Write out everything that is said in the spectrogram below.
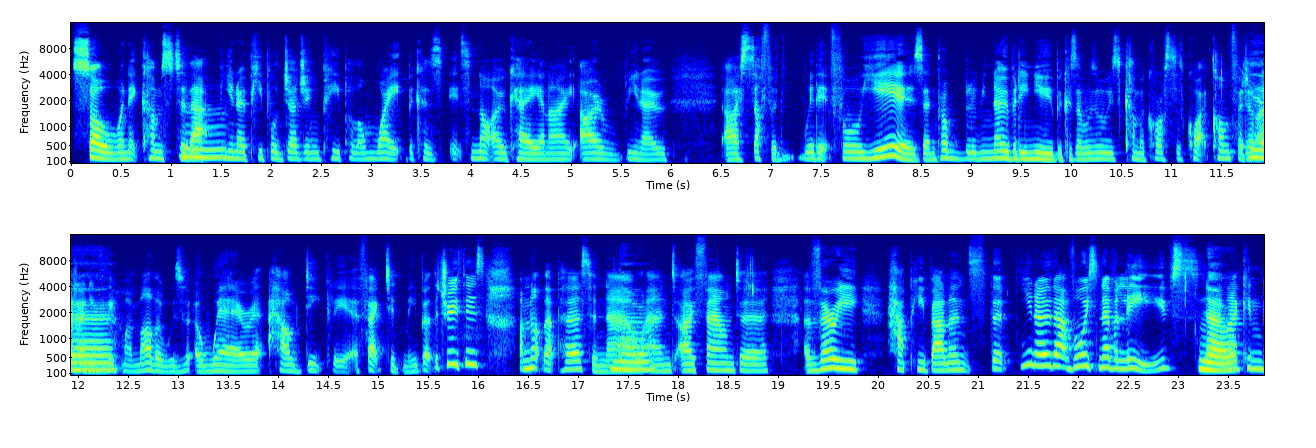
soul when it comes to that, Mm. you know, people judging people on weight because it's not okay. And I, I, you know, I suffered with it for years, and probably nobody knew because I was always come across as quite confident. I don't even think my mother was aware how deeply it affected me. But the truth is, I'm not that person now, No. and I found a, a very happy balance that you know that voice never leaves. No. and I can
